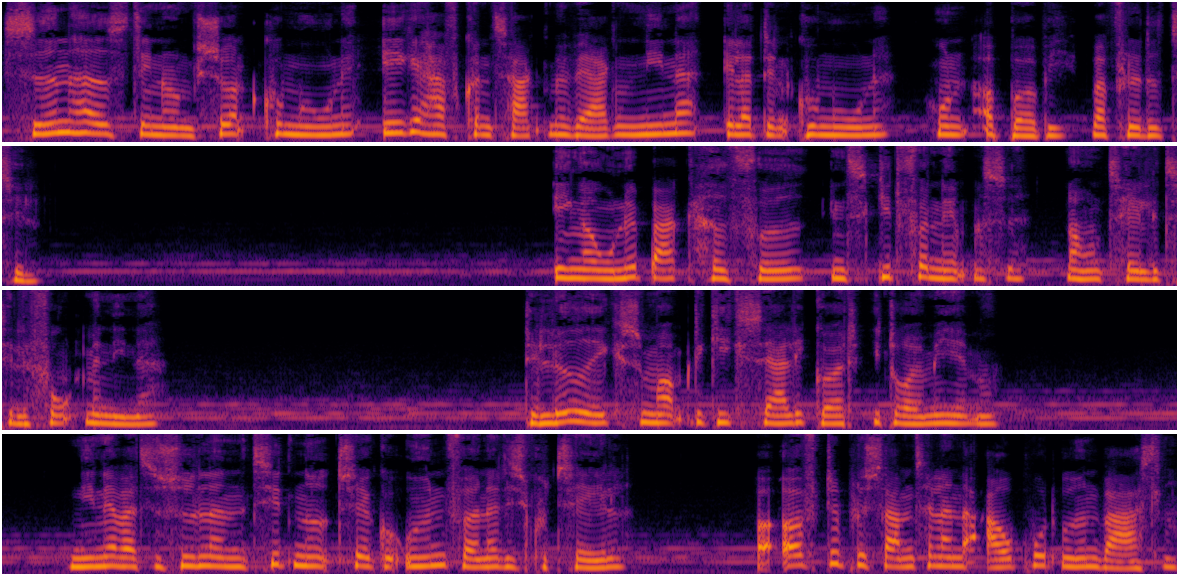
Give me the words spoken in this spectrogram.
Siden havde Stenungsund Kommune ikke haft kontakt med hverken Nina eller den kommune, hun og Bobby var flyttet til. Inger Unebak havde fået en skidt fornemmelse, når hun talte telefon med Nina. Det lød ikke, som om det gik særlig godt i drømmehjemmet. Nina var til Sydlandet tit nødt til at gå udenfor, når de skulle tale, og ofte blev samtalerne afbrudt uden varsel.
